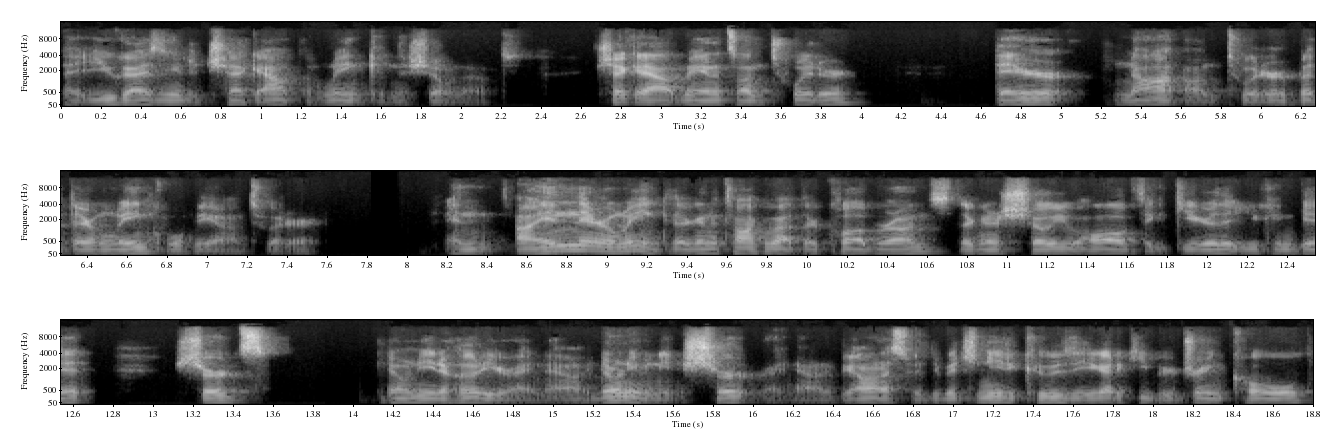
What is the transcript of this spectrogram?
that you guys need to check out the link in the show notes. Check it out, man. It's on Twitter. They're not on Twitter, but their link will be on Twitter. And uh, in their link, they're going to talk about their club runs. They're going to show you all of the gear that you can get. Shirts, you don't need a hoodie right now. You don't even need a shirt right now, to be honest with you, but you need a koozie. You got to keep your drink cold.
